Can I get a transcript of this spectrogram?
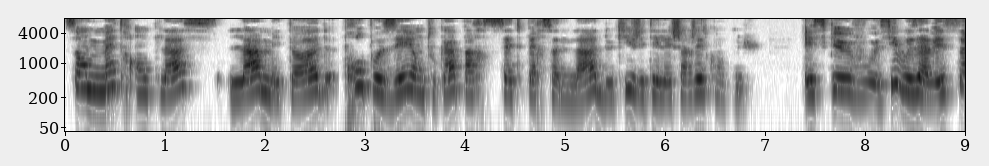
sans mettre en place la méthode proposée en tout cas par cette personne-là de qui j'ai téléchargé le contenu. Est-ce que vous aussi vous avez ça?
